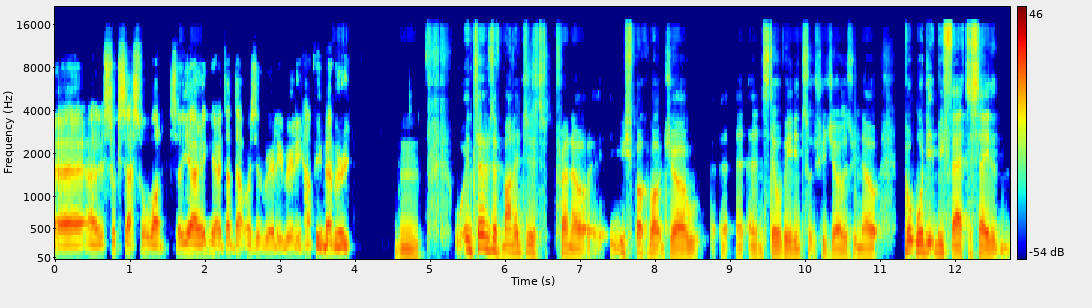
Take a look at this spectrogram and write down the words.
uh, a successful one. So yeah, you know, that, that was a really, really happy memory. Mm. In terms of managers, Preno, you spoke about Joe uh, uh, and still being in touch with Joe, as we know. But would it be fair to say that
